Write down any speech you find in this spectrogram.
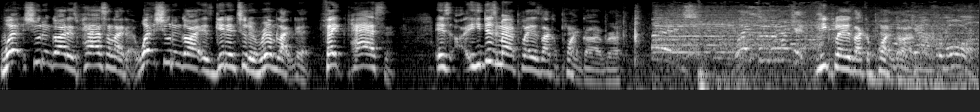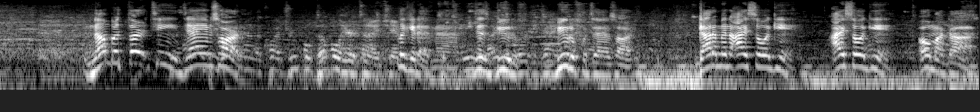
What shooting guard is passing like that? What shooting guard is getting to the rim like that? Fake passing. Is he this man plays like a point guard, bro. He plays like a point guard, man. Number 13, James Harden. Look at that, man. Just beautiful. Beautiful James Harden. Got him in the ISO again. ISO again. Oh my God.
